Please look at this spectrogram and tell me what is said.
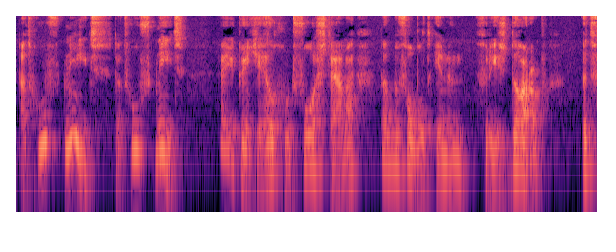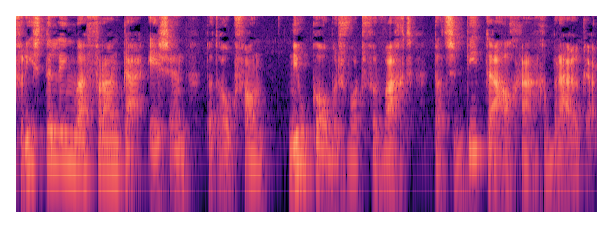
dat hoeft niet. Dat hoeft niet. Je kunt je heel goed voorstellen dat bijvoorbeeld in een Fries dorp het Fries de lingua franca is en dat ook van nieuwkomers wordt verwacht dat ze die taal gaan gebruiken.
